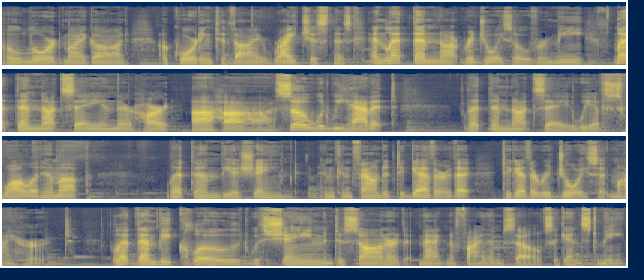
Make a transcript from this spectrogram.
O Lord my God, according to thy righteousness, and let them not rejoice over me. Let them not say in their heart, Aha, so would we have it. Let them not say, We have swallowed him up. Let them be ashamed and confounded together, that together rejoice at my hurt. Let them be clothed with shame and dishonor that magnify themselves against me.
